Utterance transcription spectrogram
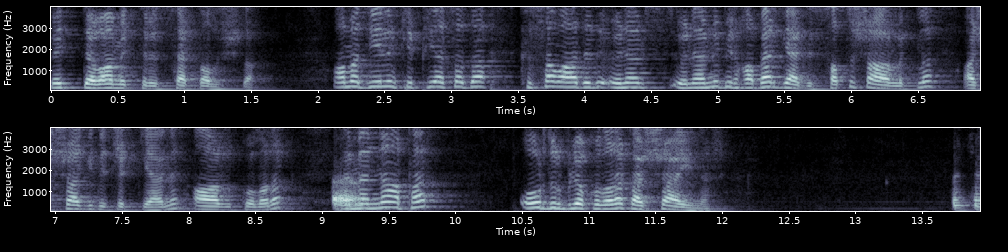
ve devam ettirir sert alışla. Ama diyelim ki piyasada kısa vadede önemsiz, önemli bir haber geldi. Satış ağırlıklı aşağı gidecek yani ağırlık olarak. Hemen ne yapar? Order blok olarak aşağı iner. Peki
